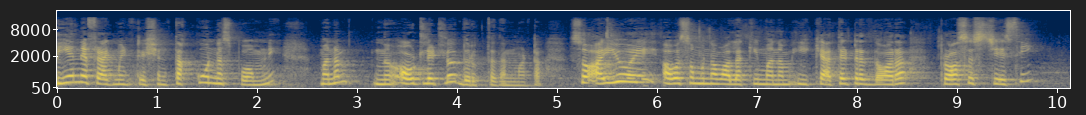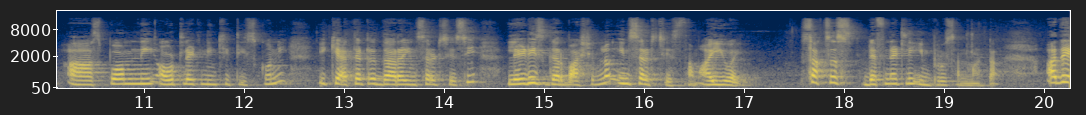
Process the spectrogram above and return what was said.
DNA fragmentation తక్కువ ఉన్న స్పర్మ్ని మనం అవుట్లెట్లో దొరుకుతుంది అనమాట సో ఐయుఐ అవసరం ఉన్న వాళ్ళకి మనం ఈ క్యాథెటర్ ద్వారా ప్రాసెస్ చేసి ఆ స్పర్మ్ని అవుట్లెట్ నుంచి తీసుకొని ఈ క్యాథెటర్ ద్వారా ఇన్సర్ట్ చేసి లేడీస్ గర్భాశయంలో ఇన్సర్ట్ చేస్తాం ఐయుఐ సక్సెస్ డెఫినెట్లీ ఇంప్రూవ్స్ అనమాట అదే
